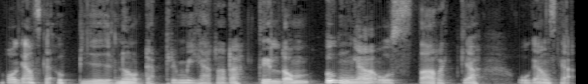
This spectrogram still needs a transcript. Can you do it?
var ganska uppgivna och deprimerade till de unga och starka och ganska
